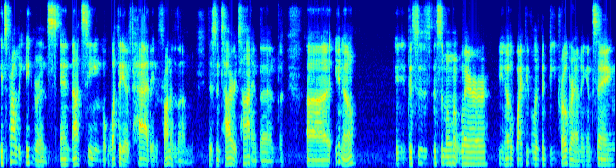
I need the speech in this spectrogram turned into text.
It's probably ignorance and not seeing what they have had in front of them this entire time. Then, uh, you know, this is this is a moment where you know white people have been deprogramming and saying,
